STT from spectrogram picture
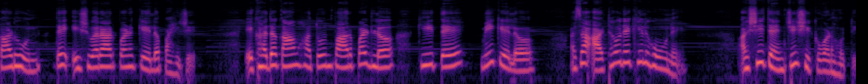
काढून ते ईश्वरार्पण केलं पाहिजे. एखादं काम हातून पार पडलं की ते मी केलं असा आठव देखील होऊ नये अशी त्यांची शिकवण होती.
